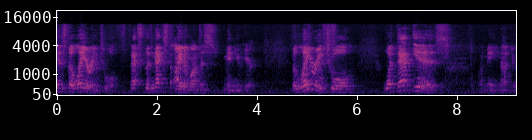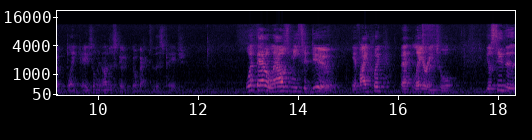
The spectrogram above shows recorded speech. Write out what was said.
is the layering tool. That's the next item on this menu here. The layering tool, what that is, let me not do a blank page, me, I'll just go, go back to this page. What that allows me to do, if I click that layering tool, you'll see the,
